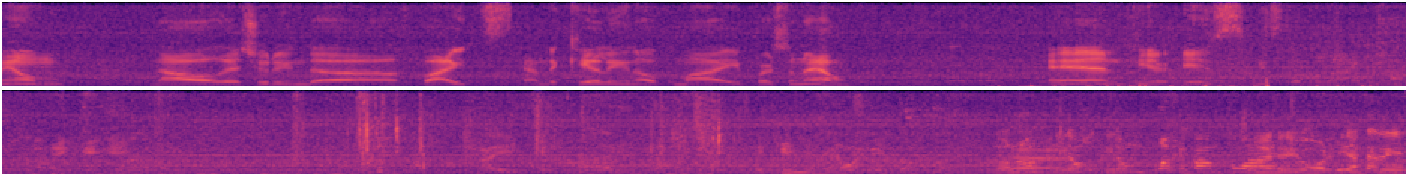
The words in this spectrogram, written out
film. Now they're shooting the fights and the killing of my personnel. And here is Mr. Bolaño, aka No, no, tira, un- tira un baje campo ancho, olvídate de él.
